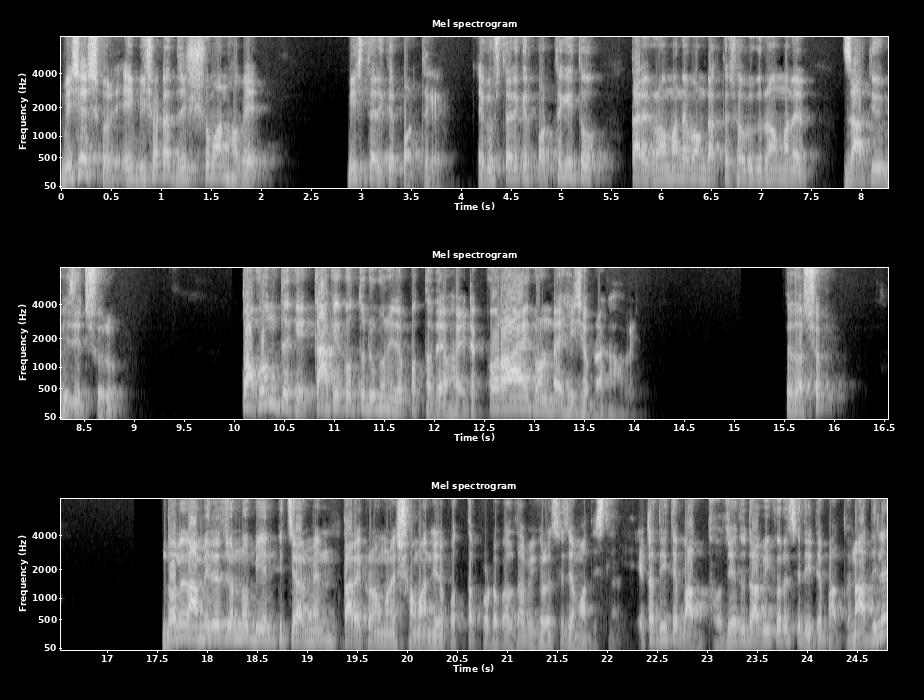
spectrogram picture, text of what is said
বিশেষ করে এই বিষয়টা দৃশ্যমান হবে বিশ তারিখের পর থেকে। একুশ তারিখের পর থেকেই তো তারেক রহমান এবং ডাক্তার শফিকুর রহমানের জাতীয় ভিজিট শুরু। তখন থেকে কাকে কতটুকু নিরাপত্তা দেওয়া হয়, এটা কড়ায় গন্ডায় হিসাব রাখা হবে। তো দর্শক দলের আমিরের জন্য বিএনপি চেয়ারম্যান তারেক রহমানের সমান নিরাপত্তা প্রোটোকল দাবি করেছে জামাত ইসলামী। এটা দিতে বাধ্য। যেহেতু দাবি করেছে, দিতে বাধ্য। না দিলে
